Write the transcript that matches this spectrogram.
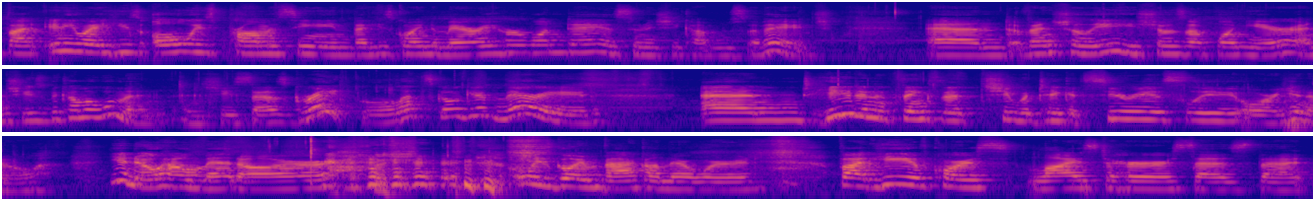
But anyway, he's always promising that he's going to marry her one day as soon as she comes of age. And eventually, he shows up one year and she's become a woman. And she says, Great, let's go get married. And he didn't think that she would take it seriously or, you know, you know how men are. Always going back on their word. But he, of course, lies to her, says that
